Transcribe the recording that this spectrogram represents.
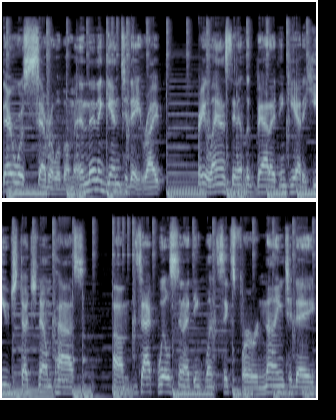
There was several of them. And then again today, right? Trey Lance didn't look bad. I think he had a huge touchdown pass. Um, Zach Wilson, I think, went six for nine today.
